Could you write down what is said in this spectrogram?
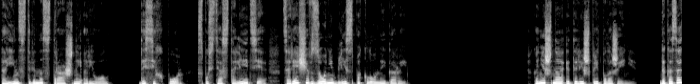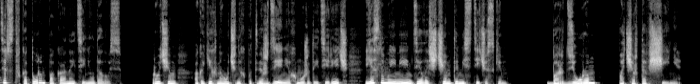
таинственно страшный ореол, до сих пор, спустя столетия, царящий в зоне близ Поклонной горы. Конечно, это лишь предположение, доказательств которым пока найти не удалось. Впрочем, о каких научных подтверждениях может идти речь, если мы имеем дело с чем-то мистическим? Бордюром по чертовщине.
